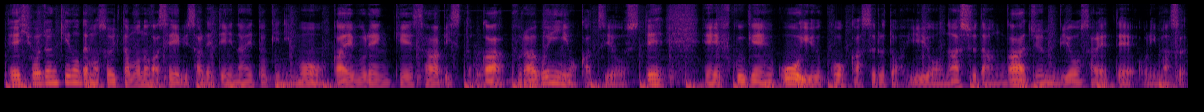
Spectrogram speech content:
で標準機能でもそういったものが整備されていない時にも、外部連携サービスとか、プラグインを活用して、えー、復元を有効化するというような手段が準備をされております。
